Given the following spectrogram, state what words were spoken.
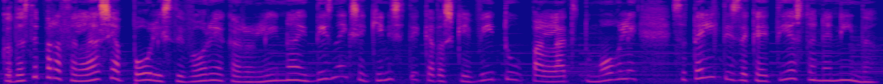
Κοντά στη παραθαλάσσια πόλη στη Βόρεια Καρολίνα, η Disney ξεκίνησε την κατασκευή του παλάτι του Μόγλι στα τέλη της δεκαετίας του 90.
